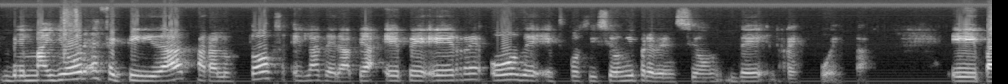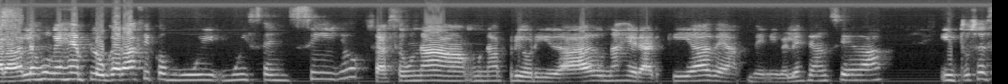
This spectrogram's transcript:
de mayor efectividad para los TOCs es la terapia EPR o de exposición y prevención de respuesta. Eh, para darles un ejemplo gráfico muy, muy sencillo, se hace una, prioridad, una jerarquía de, niveles de ansiedad, y entonces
